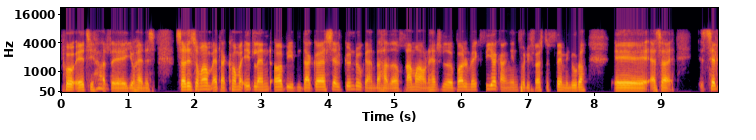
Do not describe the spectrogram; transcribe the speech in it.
på Etihad, øh, Johannes, så er det som om, at der kommer et eller andet op i dem, der gør at selv Gündogan, der har været fremragende, han smider bolden væk fire gange inden for de første fem minutter. Øh, altså, selv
